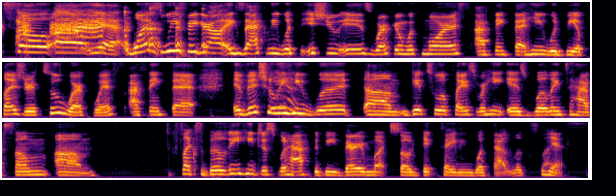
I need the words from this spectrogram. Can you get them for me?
So, uh, yeah, once we figure out exactly what the issue is working with Morris, I think that he would be a pleasure to work with. I think that eventually yeah. he would um, get to a place where he is willing to have some um, flexibility. He just would have to be very much so dictating what that looks like. Yes.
